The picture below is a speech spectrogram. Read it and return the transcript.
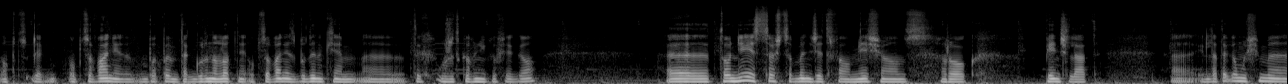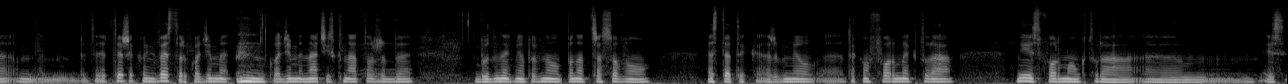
obc- jak obcowanie, bo powiem tak górnolotnie, obcowanie z budynkiem e, tych użytkowników jego, e, to nie jest coś, co będzie trwało miesiąc, rok, pięć lat. E, I dlatego musimy, mm, te- też jako inwestor kładziemy, kładziemy nacisk na to, żeby budynek miał pewną ponadczasową estetykę, żeby miał e, taką formę, która nie jest formą, która jest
